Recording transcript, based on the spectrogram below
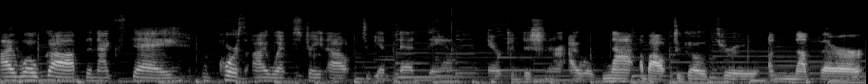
I woke up the next day. Of course, I went straight out to get that damn air conditioner. I was not about to go through another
